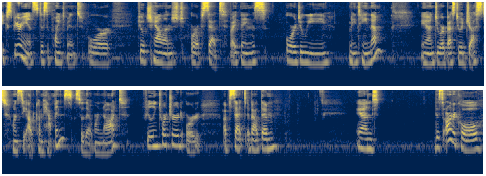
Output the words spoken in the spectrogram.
experience disappointment or feel challenged or upset by things? Or do we maintain them and do our best to adjust once the outcome happens so that we're not feeling tortured or upset about them? And this article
